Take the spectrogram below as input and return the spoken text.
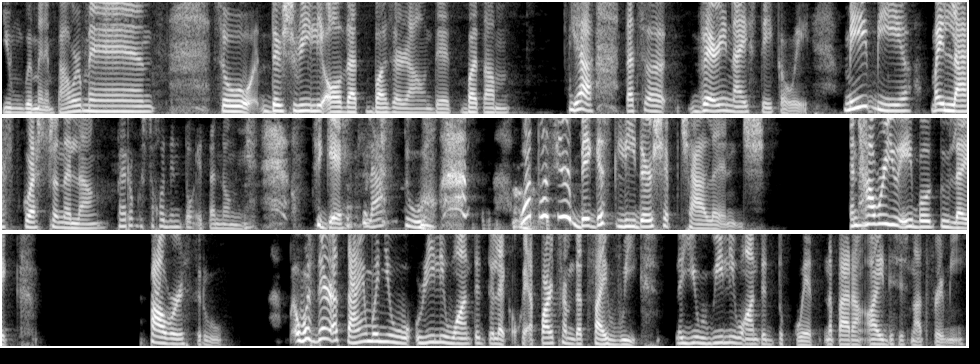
yung women empowerment. So there's really all that buzz around it. But um yeah, that's a very nice takeaway. Maybe my last question na lang, pero gusto ko din tong itanong eh. Sige, last two. What was your biggest leadership challenge? And how were you able to like power through? Was there a time when you really wanted to like okay, apart from that five weeks, that you really wanted to quit na parang ay this is not for me?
